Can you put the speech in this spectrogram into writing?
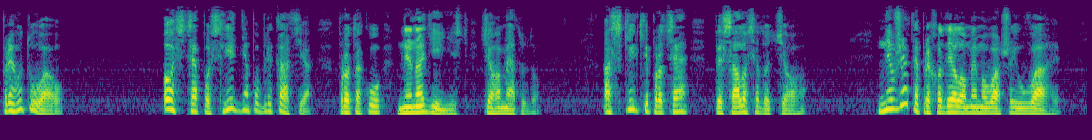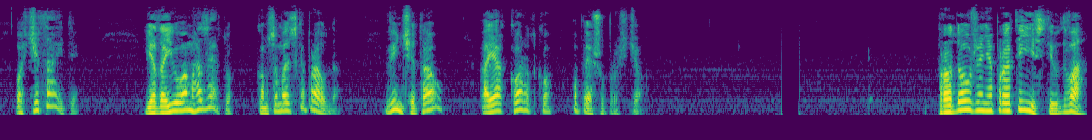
приготував. Ось це послідня публікація про таку ненадійність цього методу. А скільки про це писалося до цього? Невже те приходило мимо вашої уваги? Ось читайте. Я даю вам газету Комсомольська правда. Він читав, а я коротко опишу про що. Продовження про атеїстів 2.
